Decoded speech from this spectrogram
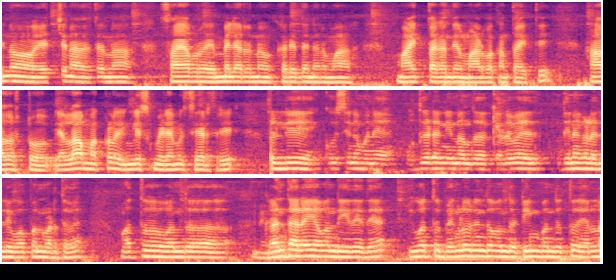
ಇನ್ನು ಹೆಚ್ಚಿನ ಇದನ್ನು ಸಾಹೇಬರು ಎಂ ಎಲ್ ಎರನ್ನು ಕರೆದ ಮಾ ಮಾಹಿತಿ ತಗೊಂಡು ಮಾಡ್ಬೇಕಂತ ಐತಿ. ಆದಷ್ಟು ಎಲ್ಲ ಮಕ್ಕಳು ಇಂಗ್ಲೀಷ್ ಮೀಡಿಯಮಿಗೆ ಸೇರಿಸ್ರಿ. ಇಲ್ಲಿ ಕೂಸಿನ ಮನೆ ಉದ್ಘಾಟನೆ ಇನ್ನೊಂದು ಕೆಲವೇ ದಿನಗಳಲ್ಲಿ ಓಪನ್ ಮಾಡ್ತೇವೆ. ಮತ್ತು ಒಂದು ಗ್ರಂಥಾಲಯ ಒಂದು ಇದೆ ಇವತ್ತು ಬೆಂಗಳೂರಿಂದ ಒಂದು ಟೀಮ್ ಬಂದಿತ್ತು. ಎಲ್ಲ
